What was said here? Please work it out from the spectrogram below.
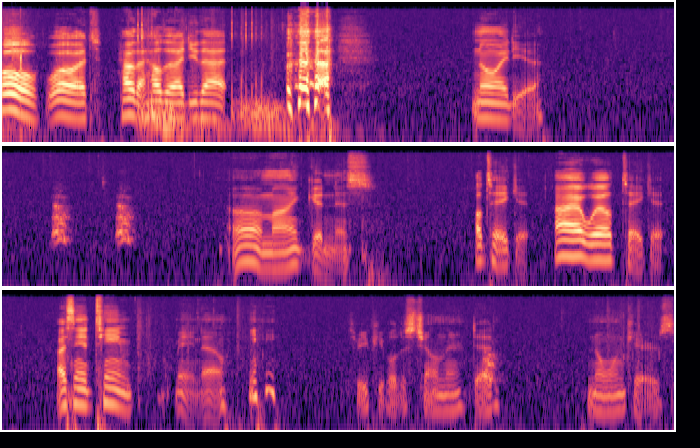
Oh, what? How the hell did I do that? no idea. Oh my goodness. I'll take it. I will take it. I need a teammate now. Three people just chilling there, dead. No one cares.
